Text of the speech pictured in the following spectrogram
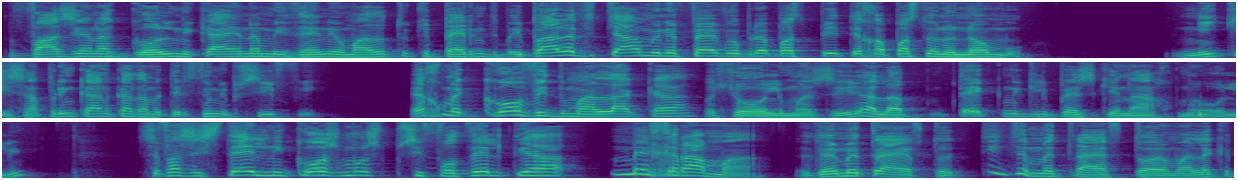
Βάζει ένα γκολ, νικάει ένα μηδέν η ομάδα του και παίρνει. Η μπάλα δικιά μου είναι φεύγω, πρέπει να πα σπίτι, έχω πα στον ονό μου. Νίκησα πριν καν καταμετρηθούν οι ψήφοι. Έχουμε COVID μαλάκα, όχι όλοι μαζί, αλλά technically παίζει και να έχουμε όλοι. Σε φάση στέλνει κόσμος ψηφοδέλτια με γράμμα. Δεν μετράει αυτό. Τι δεν μετράει αυτό, ρε μαλάκα;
